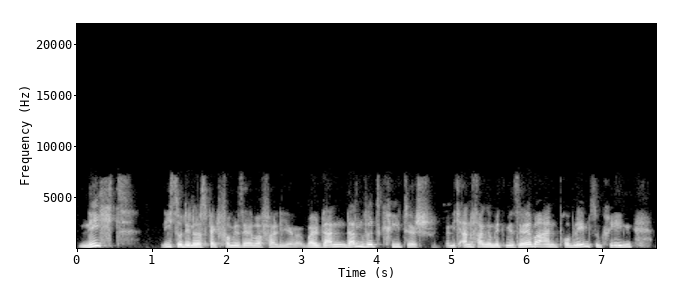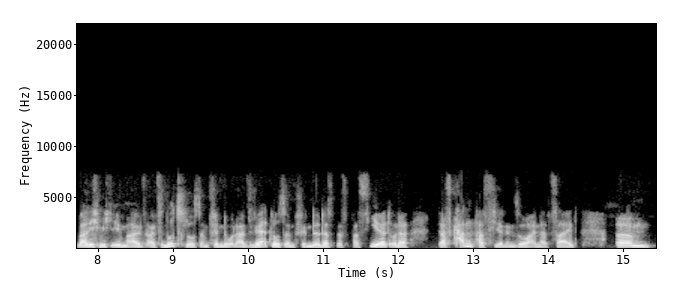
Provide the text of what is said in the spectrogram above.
nicht nicht so den Respekt vor mir selber verliere, weil dann dann wird's kritisch, wenn ich anfange mit mir selber ein Problem zu kriegen, weil ich mich eben als als nutzlos empfinde oder als wertlos empfinde, dass das passiert oder das kann passieren in so einer Zeit. Ähm,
